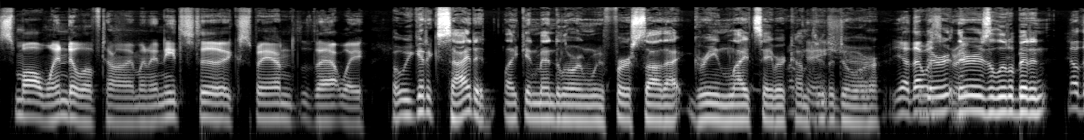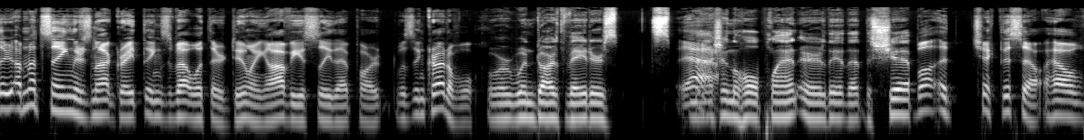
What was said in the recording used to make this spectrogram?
small window of time, and it needs to expand that way. But we get excited, like in Mandalorian, when we first saw that green lightsaber come Okay, through the sure. door. Yeah, that was there. great. There is a little bit in No, there, I'm not saying there's not great things about what they're doing. Obviously, that part was incredible. or when Darth Vader's Yeah. smashing the whole plant or the the, the ship. Well, uh, check this out. How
